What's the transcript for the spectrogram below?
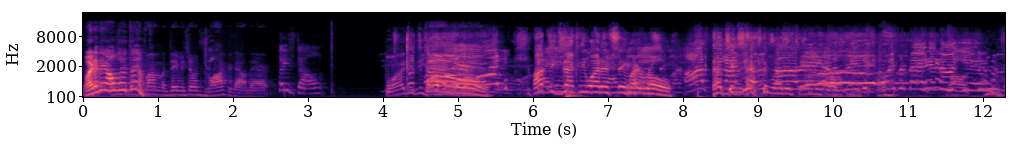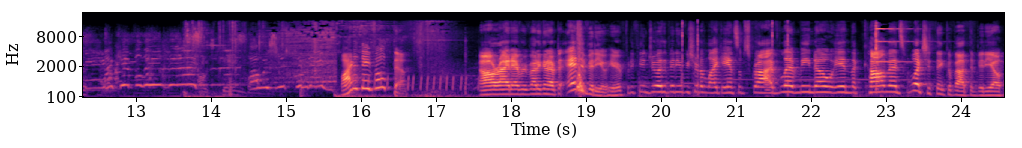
Why do they all vote down? Find David Jones' locker down there. Please don't. Why did he go! get Oh, That's exactly why I didn't say my role. Austin, That's exactly so why they sorry. did it. I was reading only for Megan, not you. I can't believe it! I was just shooting! Why did they vote them? All right, everybody, gonna have to end the video here. But if you enjoyed the video, be sure to like and subscribe. Let me know in the comments what you think about the video.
